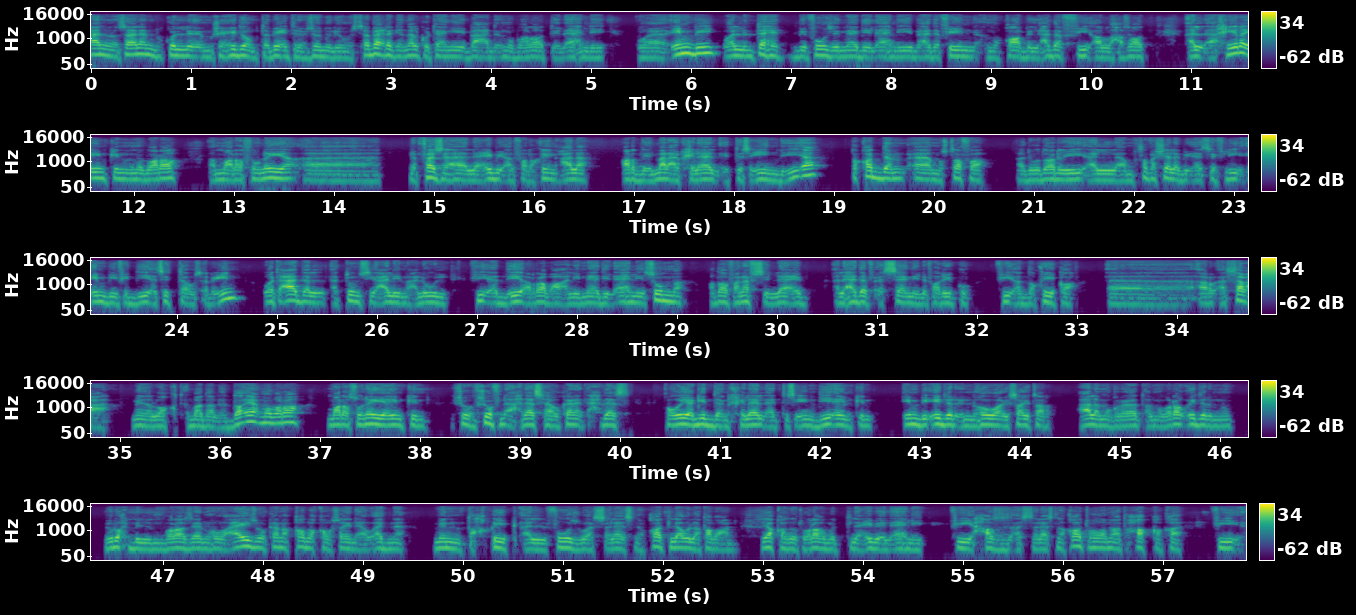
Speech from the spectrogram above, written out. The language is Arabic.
أهلا وسهلا بكل مشاهدي ومتابعي تلفزيون اليوم السابع رجعنا لكم تاني بعد مباراة الأهلي وإنبي واللي انتهت بفوز النادي الأهلي بهدفين مقابل هدف في اللحظات الأخيرة. يمكن مباراه ماراثونيه آه، نفذها لاعبي الفريقين على أرض الملعب خلال ال 90 دقيقة. تقدم آه، مصطفى دوداري مصطفى شلبي آسف لي إنبي في الدقيقة 76 وتعادل التونسي علي معلول في الدقيقة الرابعة للنادي الأهلي. ثم أضاف نفس اللاعب الهدف الثاني لفريقه في الدقيقة آه، السبعه من الوقت بدل الضائع. مباراة ماراثونية يمكن شوف شفنا أحداثها وكانت أحداث قوية جدا خلال ال 90 دقيقة. يمكن إنبي قدر إن هو يسيطر على مجريات المباراة وقدر إنه يروح بالمباراة زي ما هو عايز وكان قاب قوسين أو أدنى من تحقيق الفوز والثلاث نقاط لولا طبعا يقظة ورغبة لاعبي الأهلي في حظ الثلاث نقاط وهو ما تحقق في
